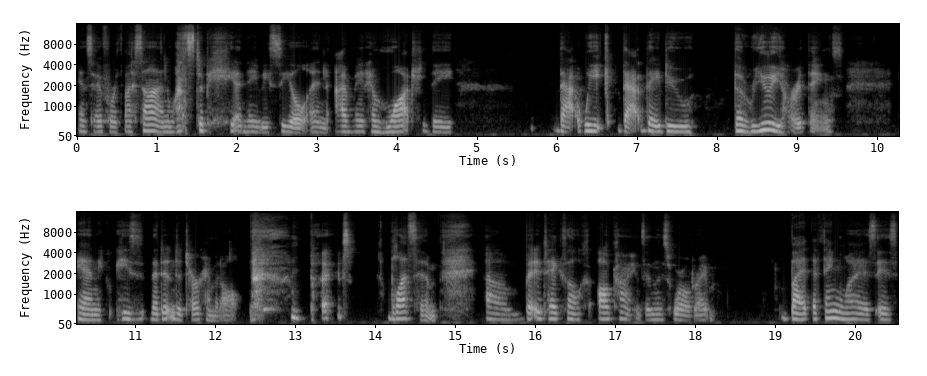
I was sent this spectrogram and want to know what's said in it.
and so forth. My son wants to be a navy seal and i've made him watch the that week that they do the really hard things. And he's that didn't deter him at all but bless him. Um, but it takes all all kinds in this world right? But the thing was is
